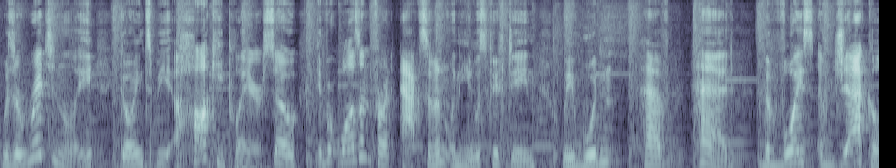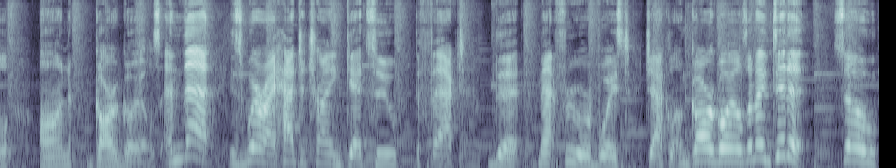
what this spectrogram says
was originally going to be a hockey player, so if it wasn't for an accident when he was 15, we wouldn't have had the voice of Jackal on Gargoyles. And that is where I had to try and get to the fact that Matt Frewer voiced Jackal on Gargoyles, and I did it! So,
